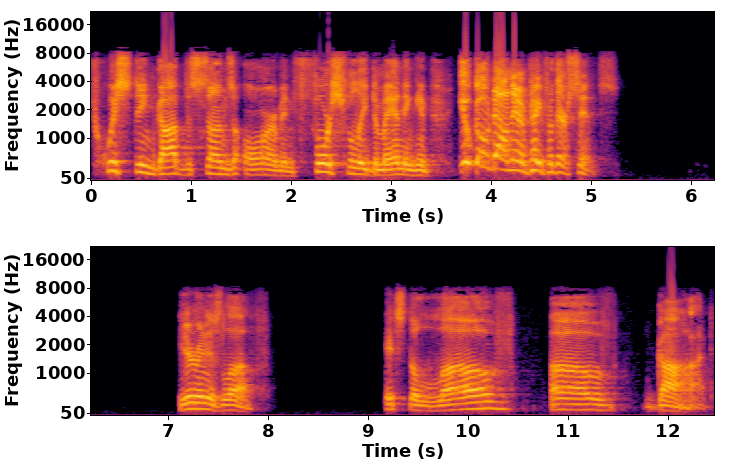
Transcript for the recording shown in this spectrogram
twisting God the Son's arm and forcefully demanding him, you go down there and pay for their sins. Herein is love. It's the love of God.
